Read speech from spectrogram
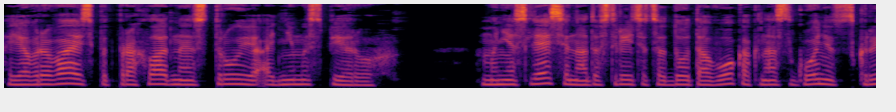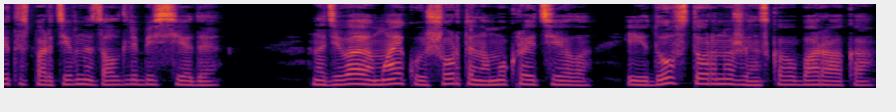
Я врываюсь под прохладные струи одним из первых. Мне с Ляси надо встретиться до того, как нас сгонят в скрытый спортивный зал для беседы. Надеваю майку и шорты на мокрое тело и иду в сторону женского барака.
